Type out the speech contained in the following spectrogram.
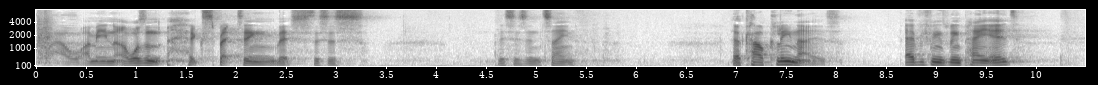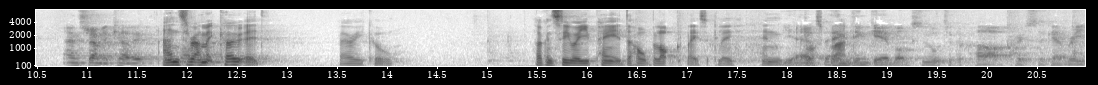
Wow, I mean I wasn't expecting this. This is this is insane. Look how clean that is. Everything's been painted And ceramic coated. and ceramic coated. Very cool. I can see where you painted the whole block basically in Yeah, gloss the black. engine gearboxes all took apart. Chris took every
